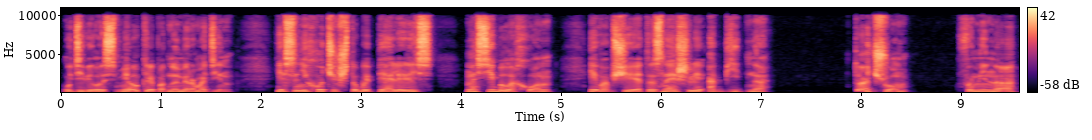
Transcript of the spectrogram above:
Удивилась мелкая под номером один. «Если не хочешь, чтобы пялились, носи балахон. И вообще, это, знаешь ли, обидно». «Ты о чем?» Фомина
